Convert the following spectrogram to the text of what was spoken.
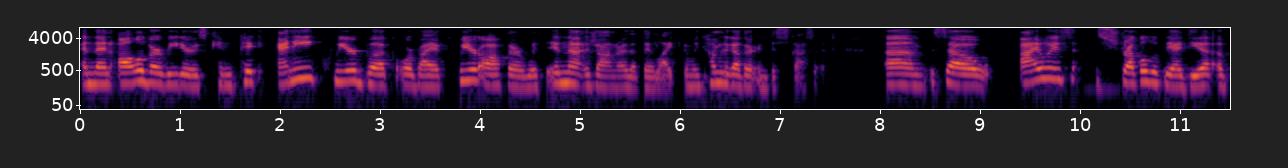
And then all of our readers can pick any queer book or by a queer author within that genre that they like and we come together and discuss it. Um, so I always struggled with the idea of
